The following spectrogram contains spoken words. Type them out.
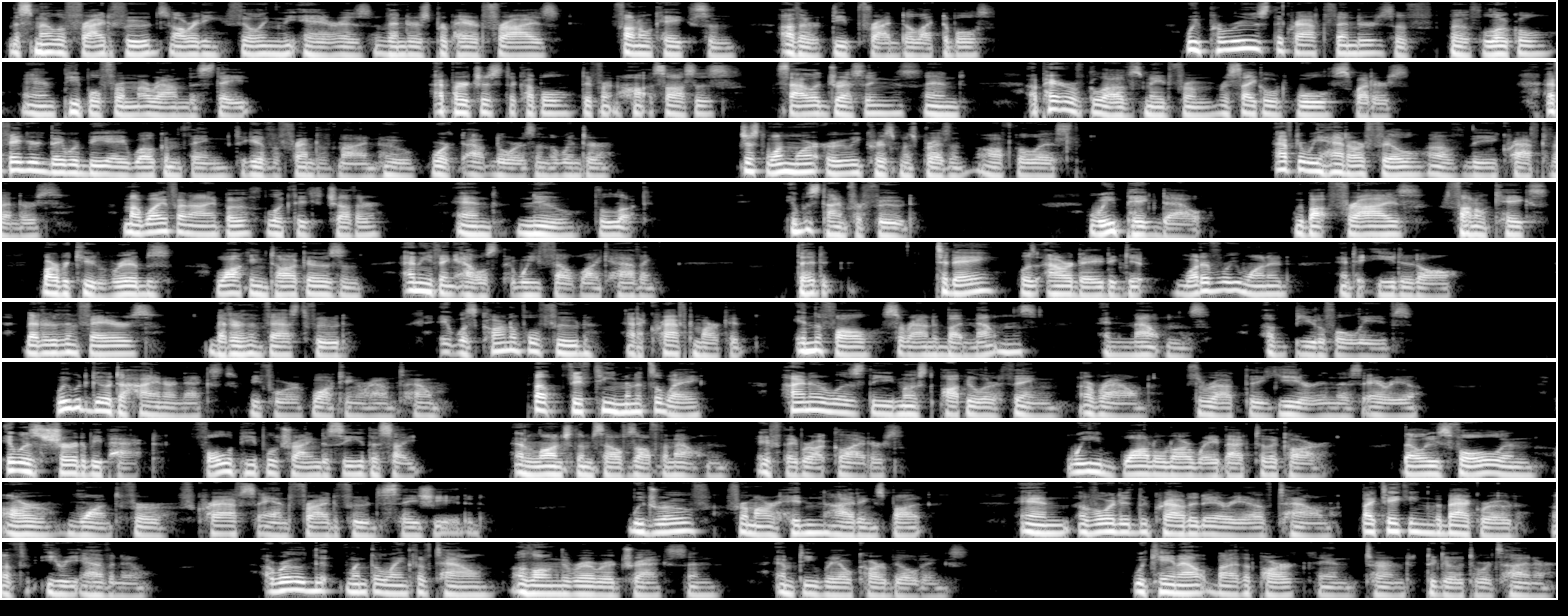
the smell of fried foods already filling the air as vendors prepared fries, funnel cakes, and other deep fried delectables. We perused the craft vendors of both local and people from around the state. I purchased a couple different hot sauces, salad dressings, and a pair of gloves made from recycled wool sweaters. I figured they would be a welcome thing to give a friend of mine who worked outdoors in the winter. Just one more early Christmas present off the list. After we had our fill of the craft vendors, my wife and I both looked at each other and knew the look. It was time for food. We pigged out. We bought fries, funnel cakes, barbecued ribs, walking tacos, and anything else that we felt like having. That today was our day to get whatever we wanted and to eat it all. Better than fairs, better than fast food. It was carnival food at a craft market in the fall surrounded by mountains and mountains of beautiful leaves. We would go to Hyner next before walking around town. About 15 minutes away, Hyner was the most popular thing around throughout the year in this area. It was sure to be packed, full of people trying to see the sight and launch themselves off the mountain if they brought gliders. We waddled our way back to the car, bellies full and our want for crafts and fried food satiated. We drove from our hidden hiding spot and avoided the crowded area of town by taking the back road of Erie Avenue, a road that went the length of town along the railroad tracks and empty railcar buildings. We came out by the park and turned to go towards Hyner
